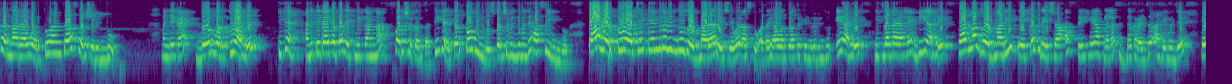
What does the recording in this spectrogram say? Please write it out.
करणाऱ्या वर्तुळांचा स्पर्शबिंदू. म्हणजे काय? दोन वर्तुळ आहेत ठीक आहे? आणि ते काय करतात? एकमेकांना स्पर्श करतात ठीक आहे? तर तो बिंदू स्पर्श बिंदू म्हणजे हा सी बिंदू. त्या वर्तुळाचे केंद्रबिंदू जोडणाऱ्या रेषेवर असतो. आता ह्या वर्तुळाचा केंद्रबिंदू ए आहे इथला काय आहे? बी आहे. त्यांना जोडणारी एकच रेषा असते हे आपल्याला सिद्ध करायचं आहे. म्हणजे हे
